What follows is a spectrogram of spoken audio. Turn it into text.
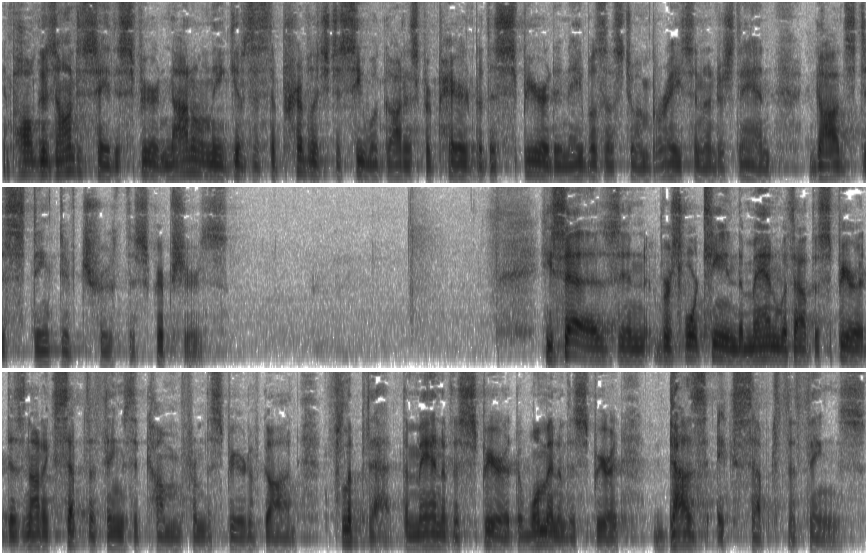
And Paul goes on to say the Spirit not only gives us the privilege to see what God has prepared, but the Spirit enables us to embrace and understand God's distinctive truth, the Scriptures. He says in verse 14, the man without the Spirit does not accept the things that come from the Spirit of God. Flip that. The man of the Spirit, the woman of the Spirit, does accept the things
